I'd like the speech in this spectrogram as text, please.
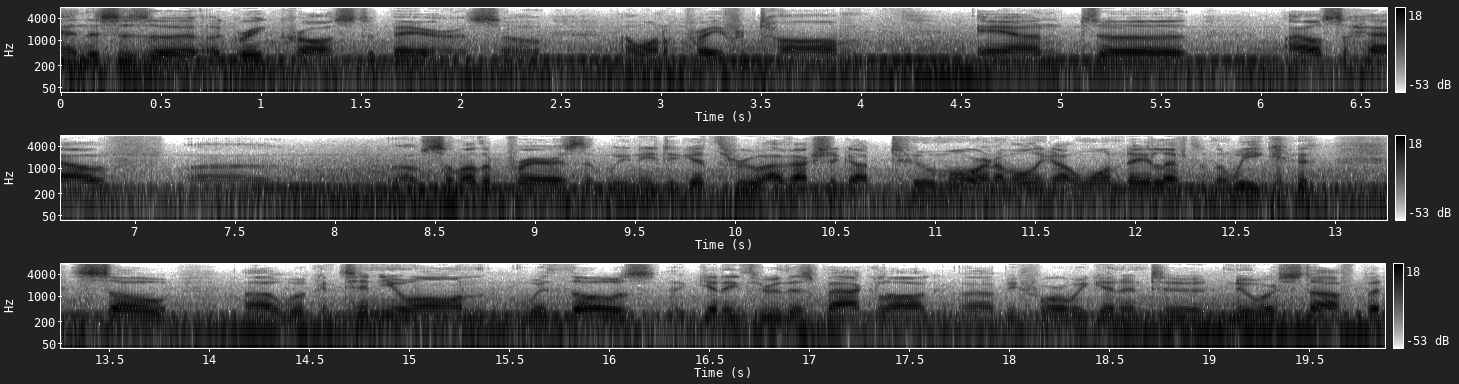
And this is a, a great cross to bear. So I want to pray for Tom. And uh, I also have uh, some other prayers that we need to get through. I've actually got two more, and I've only got one day left in the week. so uh, we'll continue on with those, getting through this backlog uh, before we get into newer stuff. But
